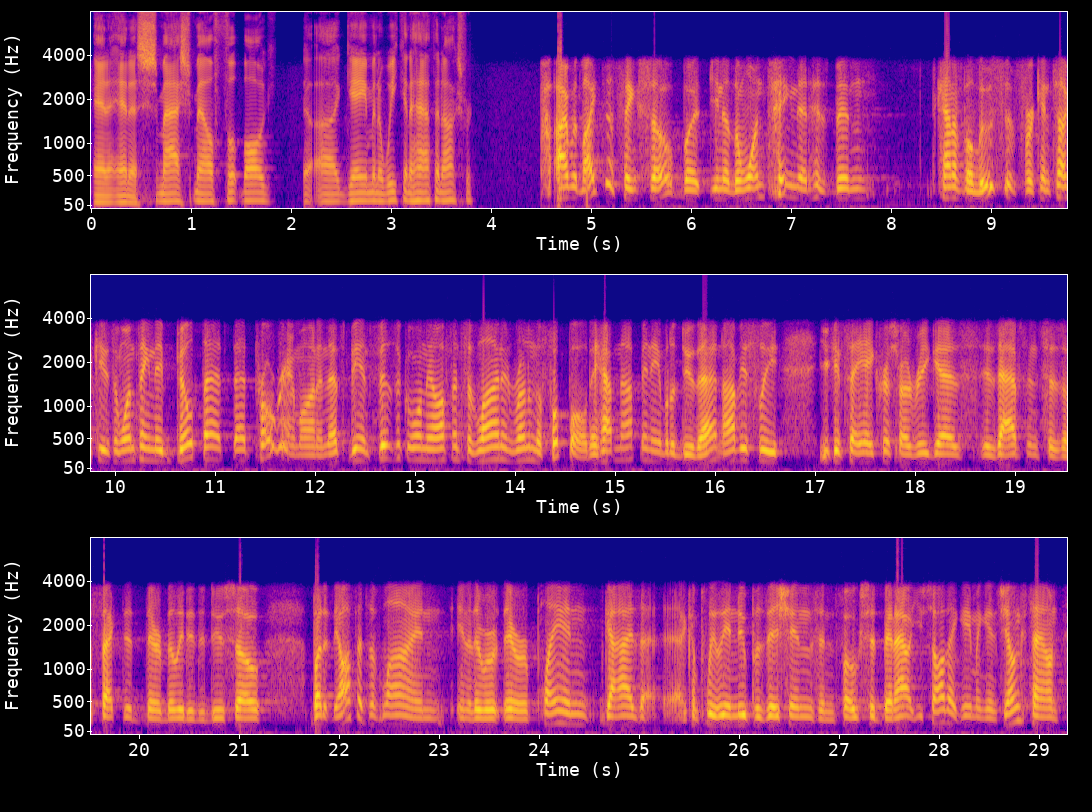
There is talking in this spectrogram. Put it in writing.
and, and a smash mouth football uh, game in a week and a half in Oxford? I would like to think so, but you know the one thing that has been kind of elusive for Kentucky is the one thing they built that that program on, and that's being physical on the offensive line and running the football. They have not been able to do that, and obviously, you could say, hey, Chris Rodriguez, his absence has affected their ability to do so. But the offensive line, you know, they were they were playing guys completely in new positions, and folks had been out. You saw that game against Youngstown;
